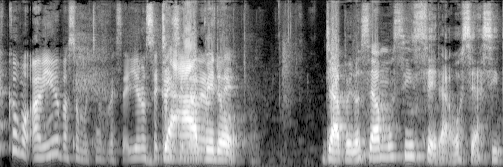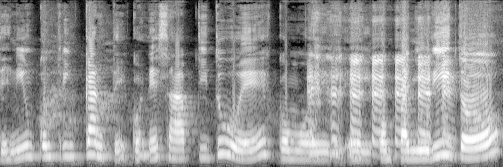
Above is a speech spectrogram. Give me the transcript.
es como, a mí me pasó muchas veces, yo no sé qué Ya, pero, ya, pero seamos sinceras, o sea, si tenía un contrincante con esas aptitudes, como el, el compañerito,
